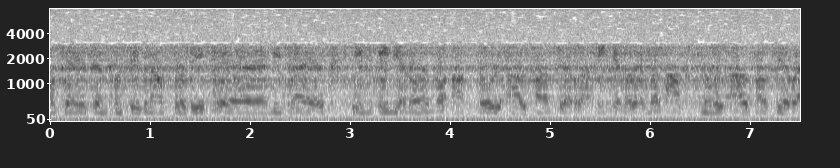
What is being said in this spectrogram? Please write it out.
Okay, thank you. Alpha Beach, uh, Michael, in India November, Axnol Alpha Sierra. India November, Alpha Sierra.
